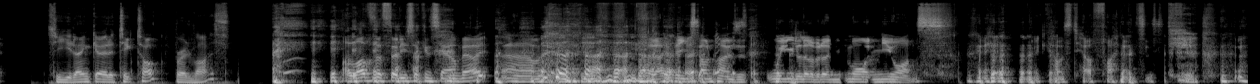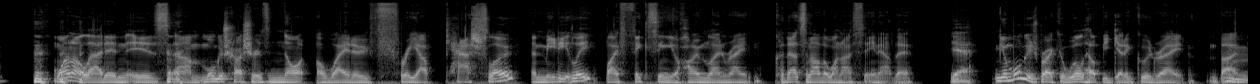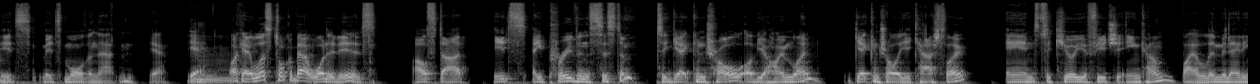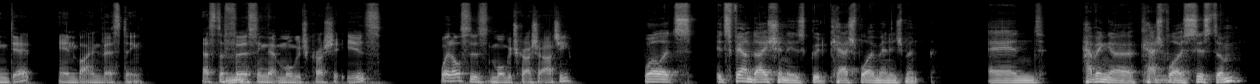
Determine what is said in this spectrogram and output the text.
So you don't go to TikTok for advice? I love the 30 second soundbite, um, but I think sometimes we need a little bit of more nuance when it comes to our finances. One I'll add in is um, Mortgage Crusher is not a way to free up cash flow immediately by fixing your home loan rate, because that's another one I've seen out there. Yeah. Your mortgage broker will help you get a good rate, but Hmm. it's it's more than that. Yeah. Yeah. Hmm. Okay, well, let's talk about what it is. I'll start. It's a proven system to get control of your home loan, get control of your cash flow, and secure your future income by eliminating debt and by investing. That's the Mm. first thing that Mortgage Crusher is. What else is Mortgage Crusher, Archie? Well, its its foundation is good cash flow management and having a cash flow system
